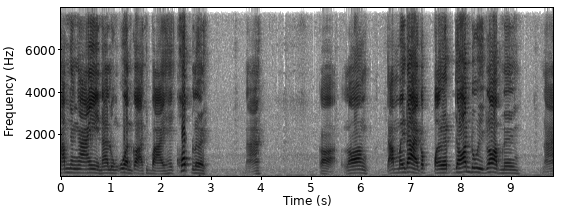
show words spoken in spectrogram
ทำยังไงนะลุงอ้วนก็อธิบายให้ครบเลยนะก็ลองจำไม่ได้ก็เปิดย้อนดูอีกรอบหนึ่งนะ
